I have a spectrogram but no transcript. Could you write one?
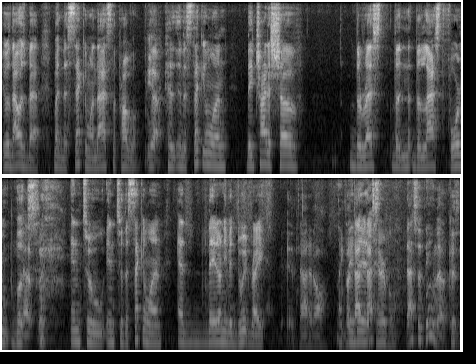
was, that was bad. But in the second one, that's the problem. Yeah, Because in the second one, they try to shove the rest the the last four books Yep. into into the second one, and they don't even do it right. not at all. Like But they that- did it that's- terrible. That's the thing though, because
